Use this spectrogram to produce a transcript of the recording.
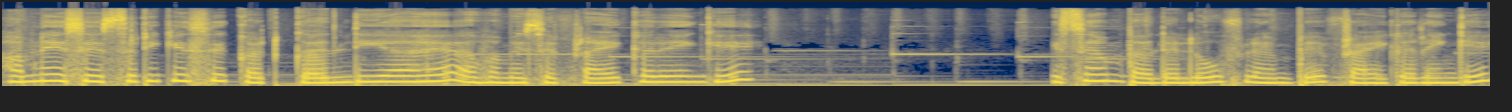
हमने इसे इस तरीके से कट कर लिया है। अब हम इसे फ्राई करेंगे। इसे हम पहले लो फ्लेम पे फ्राई करेंगे।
